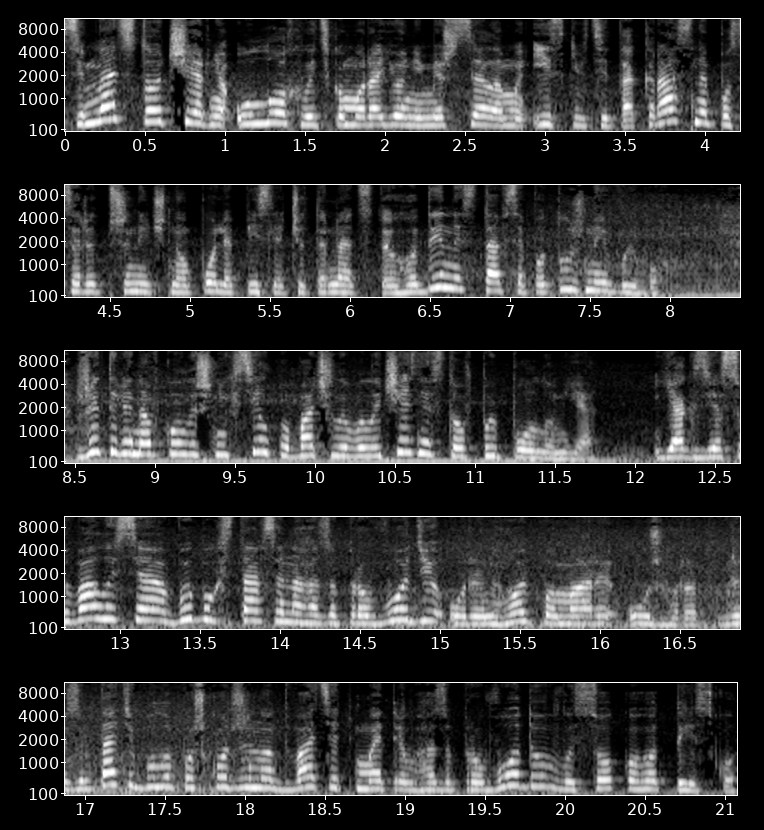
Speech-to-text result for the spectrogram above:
17 червня у Лохвицькому районі між селами Ісківці та Красне посеред пшеничного поля після 14 години стався потужний вибух. Жителі навколишніх сіл побачили величезні стовпи полум'я. Як з'ясувалося, вибух стався на газопроводі Уренгой Помари Ужгород. В результаті було пошкоджено 20 метрів газопроводу високого тиску,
